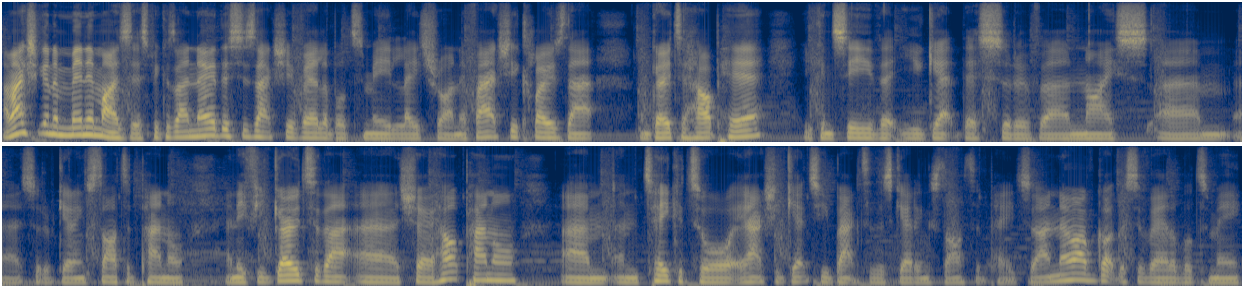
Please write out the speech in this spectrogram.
I'm actually going to minimize this because I know this is actually available to me later on. If I actually close that and go to help here, you can see that you get this sort of uh, nice um, uh, sort of getting started panel. And if you go to that uh, show help panel um, and take a tour, it actually gets you back to this getting started page. So I know I've got this available to me.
